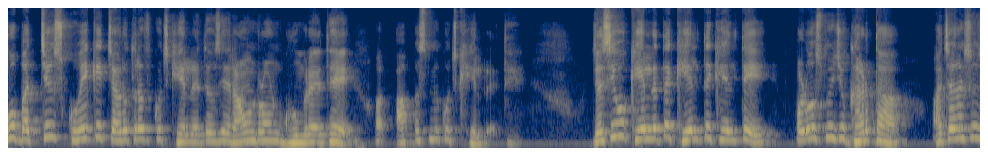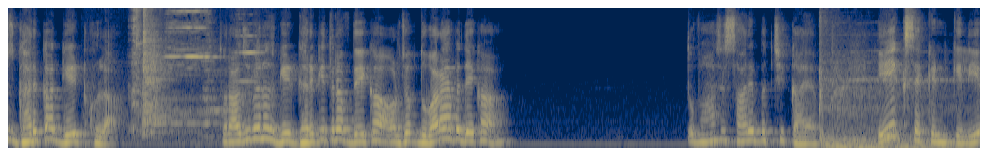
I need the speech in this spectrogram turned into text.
वो बच्चे उस कुएँ के चारों तरफ़ कुछ खेल रहे थे, उसे राउंड राउंड घूम रहे थे और आपस में कुछ खेल रहे थे। जैसे वो खेल रहे थे खेलते खेलते पड़ोस में जो घर था, अचानक से उस घर का गेट खुला। तो राजू भाई ने घर की तरफ़ देखा और जब दोबारा यहाँ पे देखा तो वहाँ से सारे बच्चे गायब थे। एक सेकंड के लिए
